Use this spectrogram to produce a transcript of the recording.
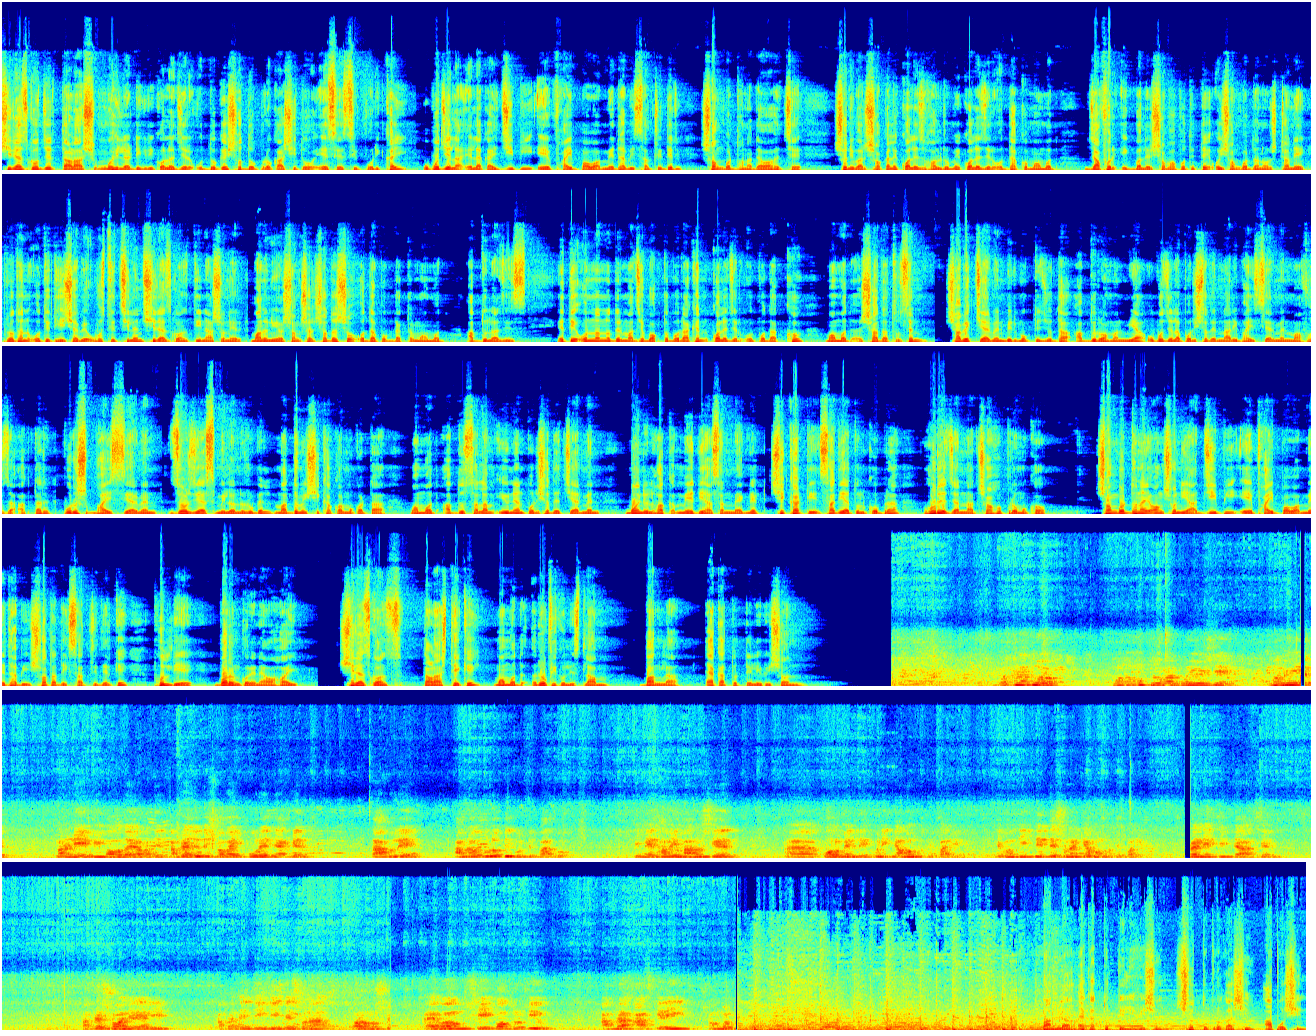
সিরাজগঞ্জের তাড়াশ মহিলা ডিগ্রি কলেজের উদ্যোগে সদ্য প্রকাশিত এসএসসি পরীক্ষায় উপজেলা এলাকায় জিপিএ ফাইভ পাওয়া মেধাবী ছাত্রীদের সংবর্ধনা দেওয়া হয়েছে। শনিবার সকালে কলেজ হলরুমে কলেজের অধ্যক্ষ মোহাম্মদ জাফর ইকবালের সভাপতিত্বে ওই সংবর্ধনা অনুষ্ঠানে প্রধান অতিথি হিসেবে উপস্থিত ছিলেন সিরাজগঞ্জ তিন আসনের মাননীয় সংসদ সদস্য অধ্যাপক ডাক্তার মোহাম্মদ আব্দুল আজিজ। এতে অন্যান্যদের মাঝে বক্তব্য রাখেন কলেজের উপাধ্যক্ষ মোহাম্মদ সাদাত হোসেন। সাবেক চেয়ারম্যান বীর মুক্তিযোদ্ধা আব্দুর রহমান মিয়া, উপজেলা পরিষদের নারী ভাইস চেয়ারম্যান মাহফুজা আক্তার, পুরুষ ভাইস চেয়ারম্যান জর্জিয়াস মিলন রুবেল, মাধ্যমিক শিক্ষা কর্মকর্তা মোহাম্মদ আব্দুল সালাম, ইউনিয়ন পরিষদের চেয়ারম্যান মইনুল হক, মেহেদি হাসান ম্যাগনেট, শিক্ষার্থী সাদিয়াতুল কোবরা, হুরে জান্নাত সহ প্রমুখ। সংবর্ধনায় অংশ নিয়ে জিপিএ ফাইভ পাওয়া মেধাবী শতাধিক ছাত্রীদেরকে ফুল দিয়ে বরণ করে নেওয়া হয়। সিরাজগঞ্জ, তাড়াশ থেকে মোহাম্মদ রফিকুল ইসলাম, বাংলা। একাত্তর টেলিভিশন। মাননীয় এমপি মহোদয় আমাদের আপনারা যদি সবাই পড়ে দেখেন তাহলে আমরা উপলব্ধি করতে পারব যে মেধাবী মানুষের আহ, কলমের লেখনী কেমন হতে পারে এবং দিক নির্দেশনা কেমন হতে পারে। আপনারা নেতৃত্বে আছেন আপনার সমাজের এলিট। আপনাদের দিক নির্দেশনা পরামর্শ সেই পত্রটিও আমরা আজকের এই সংগঠন বাংলা একাত্তর টেলিভিশন সত্য প্রকাশে আপোষহীন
